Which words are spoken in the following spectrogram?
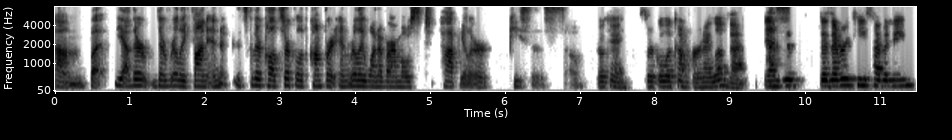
Um, but yeah, they're they're really fun and it's they're called Circle of Comfort and really one of our most popular pieces. So okay, Circle of Comfort. I love that. Yes. And does, does every piece have a name?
